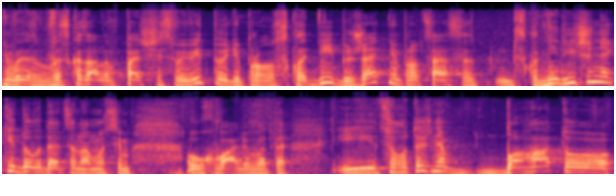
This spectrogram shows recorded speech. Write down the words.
ви, ви сказали в першій своїй відповіді про складні бюджетні процеси, складні рішення, які доведеться нам усім ухвалювати. І цього тижня багато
